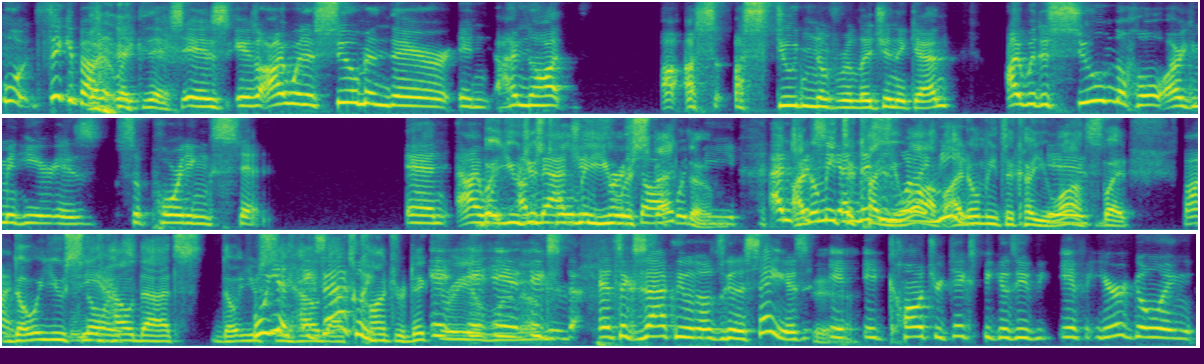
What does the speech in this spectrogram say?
Well think about it like this is is i would assume in there in i'm not a, a, a student of religion again. I would assume the whole argument here is supporting sin and I would but you just told me you respect them. Be, and I don't mean to cut you off. I, mean I, don't mean to cut you off, but Fine. Don't you see how that's don't you well, see yeah, how exactly. that's contradictory? It, it, it, ex- that's exactly what I was going to say. Is yeah. it it contradicts because if if you're going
